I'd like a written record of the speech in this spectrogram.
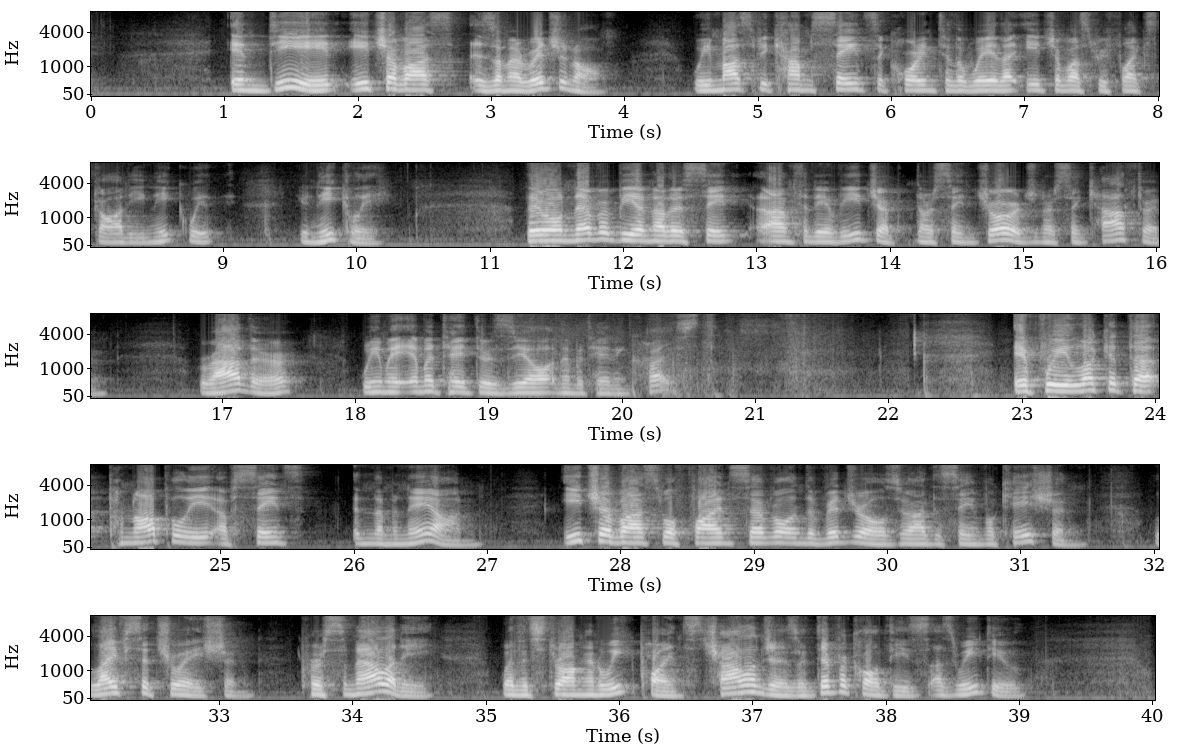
Indeed, each of us is an original. We must become saints according to the way that each of us reflects God uniquely. uniquely. There will never be another Saint Anthony of Egypt, nor Saint George, nor Saint Catherine. Rather, we may imitate their zeal in imitating Christ. If we look at the panoply of saints in the Menaion, each of us will find several individuals who have the same vocation, life situation, personality, with its strong and weak points, challenges, or difficulties as we do.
